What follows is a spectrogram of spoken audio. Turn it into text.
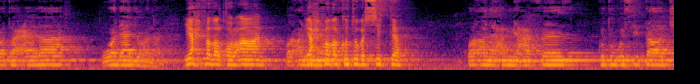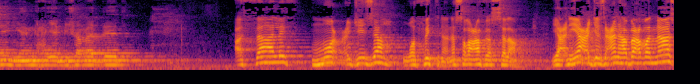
ወተዓላ ወዳጅ ይሆናል። يحفظ القرآن قرآن يحفظ يحفظ. الكتب الستة ቁርአን የሚሐፍዝ ኩቱቡ ሲታዎችን የሚሐ- የሚሸመድድ الثالث معجزة وفتنة نسأل الله العافية والسلام يعني يعجز عنها بعض الناس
